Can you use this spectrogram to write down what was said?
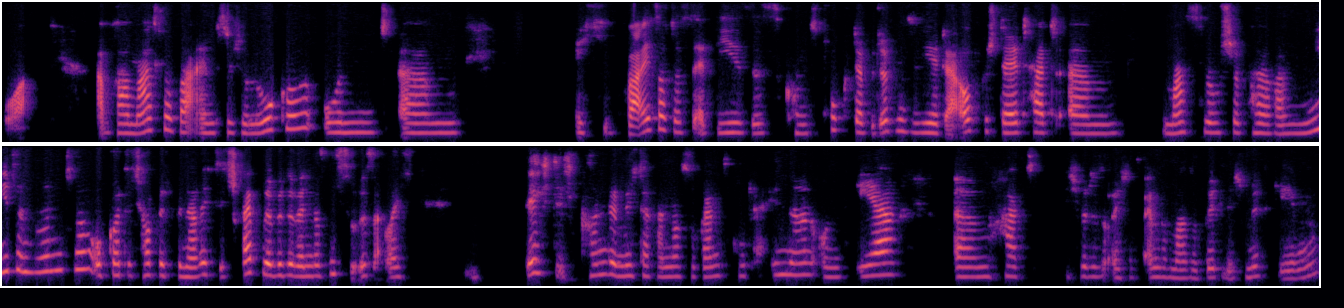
vor. Abraham Maslow war ein Psychologe und ähm, ich weiß auch, dass er dieses Konstrukt der Bedürfnisse, die er da aufgestellt hat, ähm, Maslow'sche Pyramide nannte. Oh Gott, ich hoffe, ich bin da richtig. Schreibt mir bitte, wenn das nicht so ist, aber ich dachte, ich konnte mich daran noch so ganz gut erinnern und er ähm, hat, ich würde es euch jetzt einfach mal so bildlich mitgeben.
